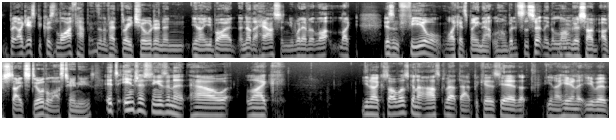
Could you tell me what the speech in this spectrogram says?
But I guess because life happens and I've had three children and you know you buy another house and whatever like it doesn't feel like it's been that long, but it's certainly the mm. longest I've, I've stayed still the last ten years. It's interesting, isn't it? How like you know, because I was going to ask about that because yeah, that you know, hearing that you were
